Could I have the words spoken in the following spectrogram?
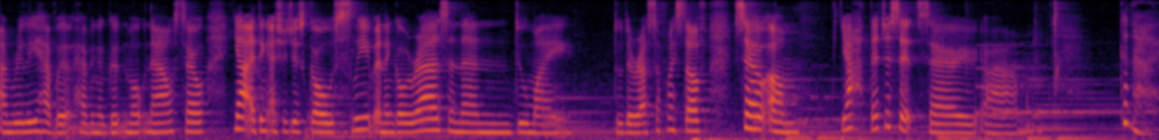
I'm really have a having a good mood now. So yeah, I think I should just go sleep and then go rest and then do my do the rest of my stuff. So um yeah, that's just it. So um good night.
